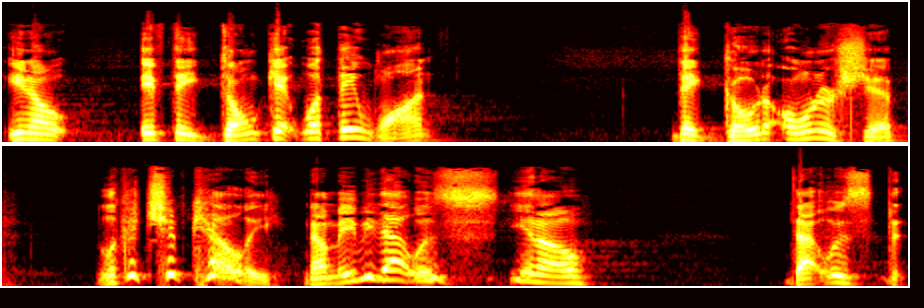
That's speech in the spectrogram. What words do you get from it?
you know, if they don't get what they want, they go to ownership. Look at Chip Kelly. Now maybe that was, you know, that was th-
